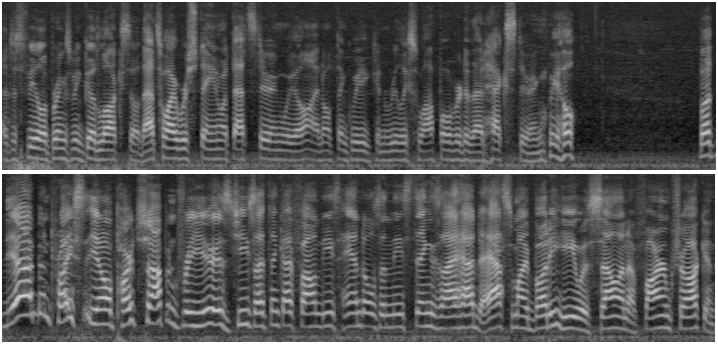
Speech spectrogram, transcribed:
I just feel it brings me good luck, so that's why we're staying with that steering wheel. I don't think we can really swap over to that hex steering wheel. But yeah, I've been price, you know, parts shopping for years. Geez, I think I found these handles and these things. I had to ask my buddy. He was selling a farm truck and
